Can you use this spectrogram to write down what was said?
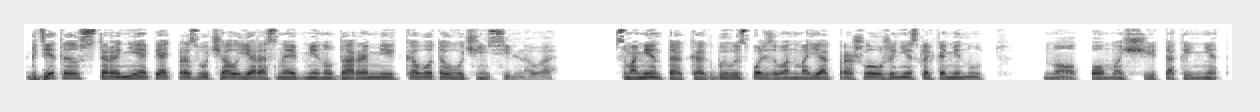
Где-то в стороне опять прозвучал яростный обмен ударами кого-то очень сильного. С момента, как был использован маяк, прошло уже несколько минут, но помощи так и нет.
